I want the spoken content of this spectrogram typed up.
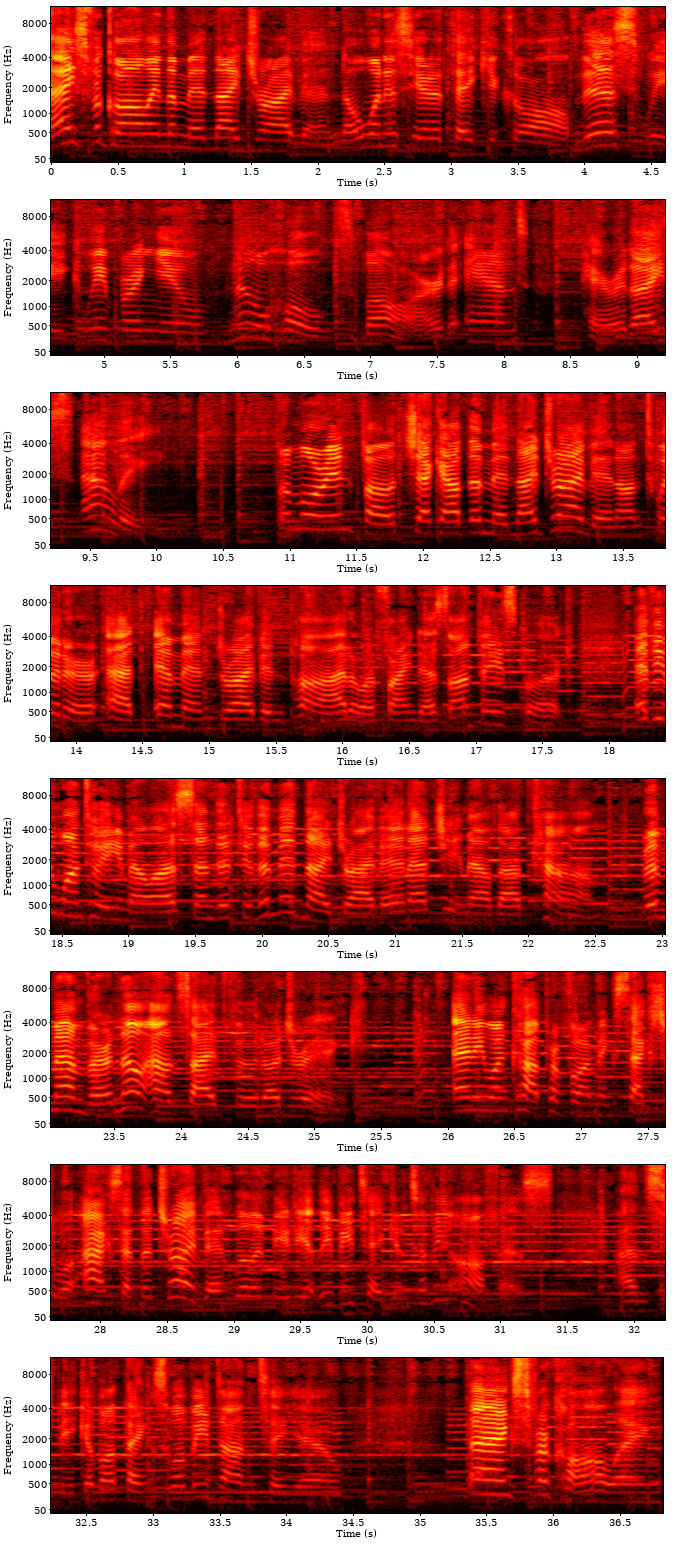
Thanks for calling the Midnight Drive-In. No one is here to take your call. This week we bring you No Holds Barred and Paradise Alley. For more info, check out the Midnight Drive-In on Twitter at MN Drive-In Pod or find us on Facebook. If you want to email us, send it to the Midnight Drive-In at gmail.com. Remember, no outside food or drink. Anyone caught performing sexual acts at the drive-in will immediately be taken to the office. Unspeakable things will be done to you. Thanks for calling.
